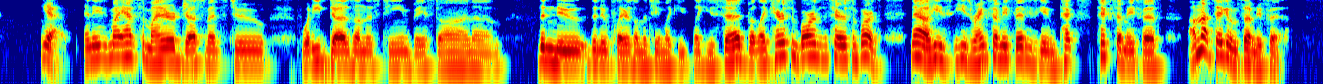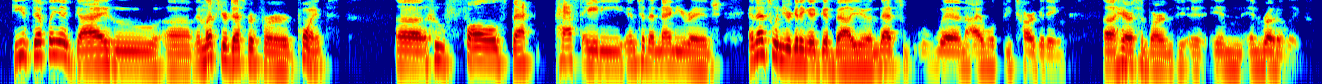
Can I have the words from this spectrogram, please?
Yeah, and he might have some minor adjustments to what he does on this team based on um, the new the new players on the team, like you like you said. But like Harrison Barnes is Harrison Barnes. Now he's he's ranked 75th. He's getting picks pick 75th. I'm not taking him 75th. He's definitely a guy who, uh, unless you're desperate for points, uh, who falls back past 80 into the 90 range, and that's when you're getting a good value, and that's when I will be targeting uh, Harrison Barnes in in roto leagues.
